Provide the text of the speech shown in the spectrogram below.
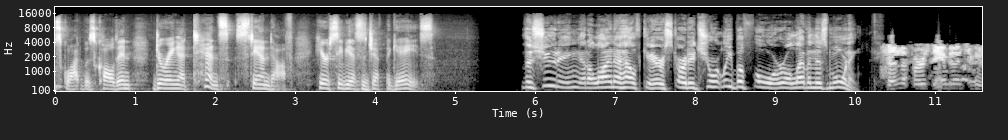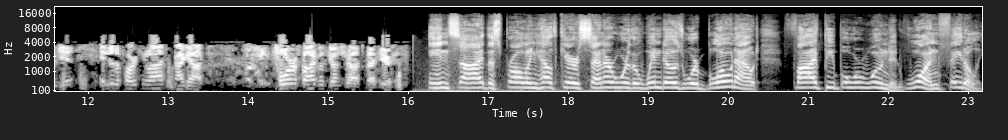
Squad was called in during a tense standoff. Here's CBS's Jeff Pegues. The shooting at Allina Healthcare started shortly before 11 this morning. Send the first ambulance you can get into the parking lot. I got four or five with gunshots back here. Inside the sprawling healthcare center where the windows were blown out, five people were wounded, one fatally.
